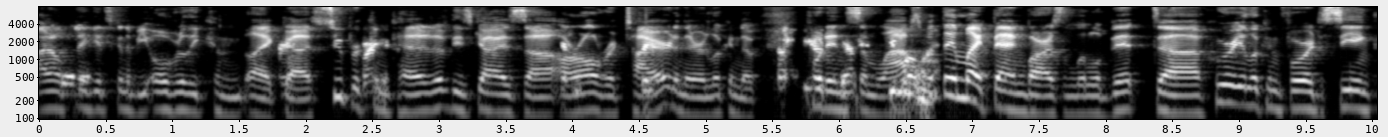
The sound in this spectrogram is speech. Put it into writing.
I don't think it's going to be overly com- like uh, super competitive. These guys uh, are all retired and they're looking to put in some laps, but they might bang bars a little bit. Uh, who are you looking forward to seeing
